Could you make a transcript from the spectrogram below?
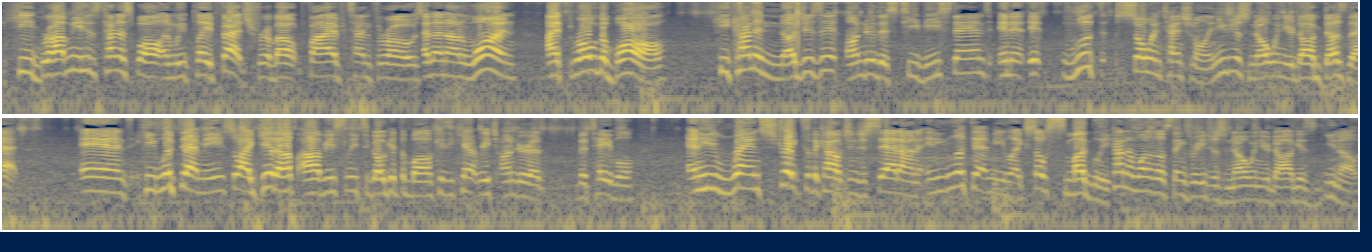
he brought me his tennis ball and we played fetch for about five, ten throws. And then on one, I throw the ball. He kind of nudges it under this TV stand and it, it looked so intentional. And you just know when your dog does that. And he looked at me, so I get up, obviously, to go get the ball because he can't reach under a, the table and he ran straight to the couch and just sat on it. And he looked at me like so smugly. Kind of one of those things where you just know when your dog is you know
